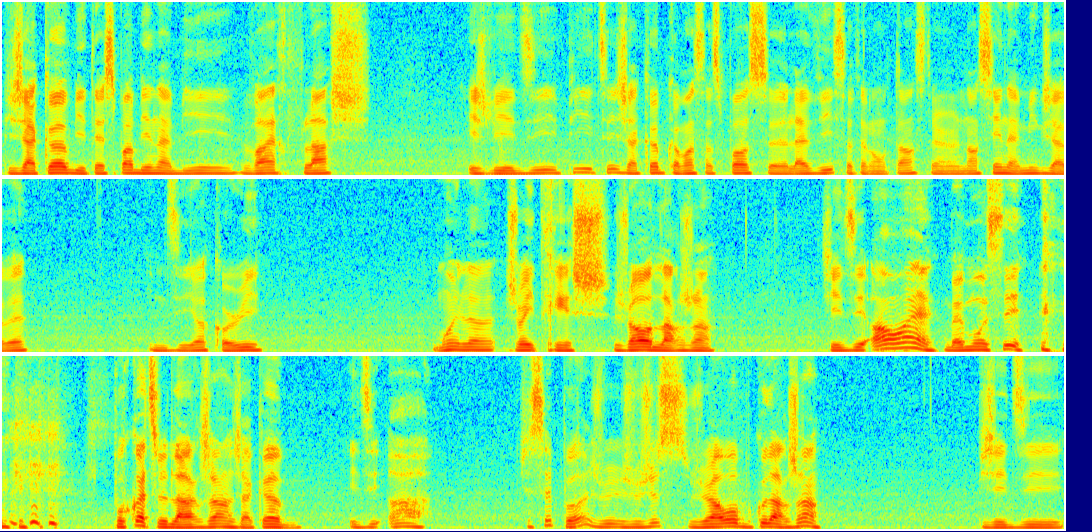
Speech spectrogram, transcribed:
Puis Jacob, il était super bien habillé, vert flash. Et je lui ai dit, puis tu sais, Jacob, comment ça se passe euh, la vie? Ça fait longtemps. C'était un ancien ami que j'avais. Il me dit, ah, Corey, moi là, je vais être riche, je vais avoir de l'argent. J'ai dit, ah ouais, ben moi aussi. Pourquoi tu veux de l'argent, Jacob? Il dit, ah, je sais pas, je veux, je veux juste, je veux avoir beaucoup d'argent. Puis j'ai dit,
